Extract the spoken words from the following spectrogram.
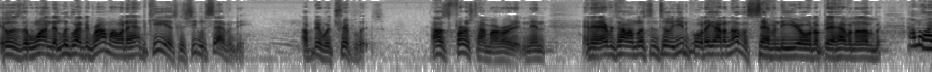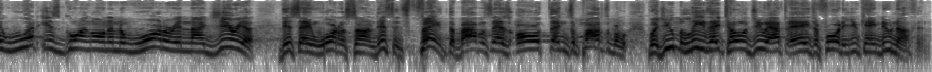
It was the one that looked like the grandmama that had the kids because she was 70 up there with triplets. That was the first time I heard it. And then, and then every time I'm listening to a YouTube, they got another 70 year old up there having another. I'm like, what is going on in the water in Nigeria? This ain't water, son. This is faith. The Bible says all things are possible. But you believe they told you after the age of 40 you can't do nothing.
